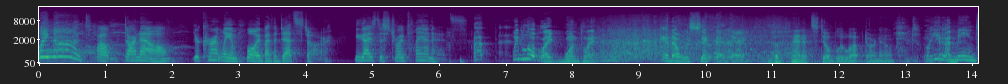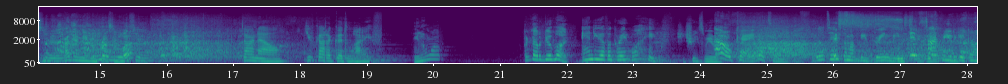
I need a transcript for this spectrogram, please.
Why not? Well, Darnell, you're currently employed by the Death Star. You guys destroy planets. Uh, we blew up like one planet, and I was sick that day. The planet still blew up, Darnell. Well, he didn't mean to. I didn't even He press a didn't mean button. to. Darnell, you've got a good life. You know what? I got a good life. And you have a great wife. She treats me right. Okay, that's enough. We'll take It's- some of these green beans It's to time go. for you to get going.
